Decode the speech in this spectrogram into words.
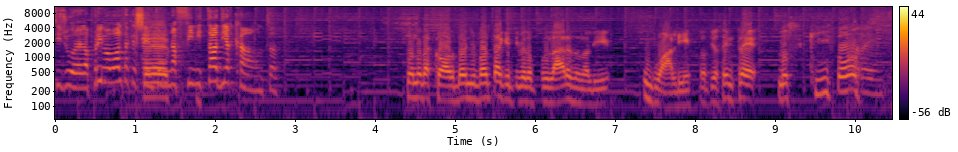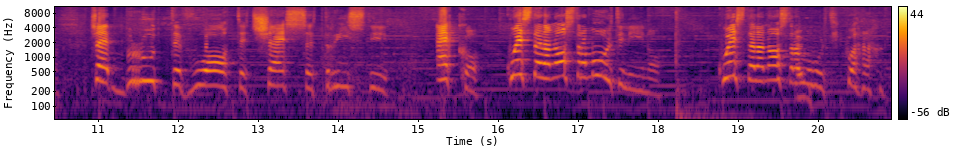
Ti giuro, è la prima volta che sento Eh. un'affinità di account. Sono d'accordo, ogni volta che ti vedo pullare sono lì uguali. Proprio sempre lo schifo. 30. Cioè, brutte, vuote, cesse, tristi. Ecco, questa è la nostra multi, Nino. Questa è la nostra Eh. multi. 40.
